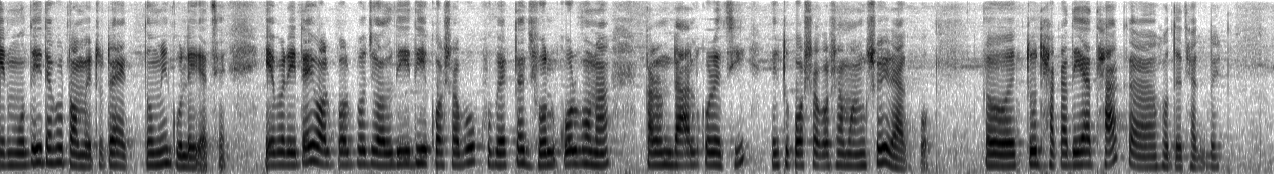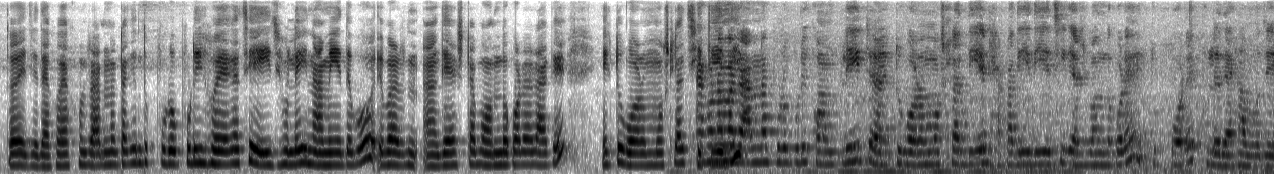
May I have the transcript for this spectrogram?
এর মধ্যেই দেখো টমেটোটা একদমই গলে গেছে। এবার এটাই অল্প অল্প জল দিয়ে দিয়ে কষাবো। খুব একটা ঝোল করব না, কারণ ডাল করেছি। একটু কষা কষা মাংসই রাখব। তো একটু ঢাকা দেওয়া থাক হতে থাকবে। তো এই যে দেখো এখন রান্নাটা কিন্তু পুরোপুরি হয়ে গেছে এই ঝোলেই নামিয়ে দেবো। এবার গ্যাসটা বন্ধ করার আগে একটু গরম মশলা ছিটিয়ে দিই। রান্না পুরোপুরি কমপ্লিট একটু গরম মশলা দিয়ে ঢাকা দিয়ে দিয়েছি গ্যাস বন্ধ করে একটু পরে খুলে দেখাবো যে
